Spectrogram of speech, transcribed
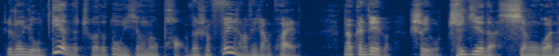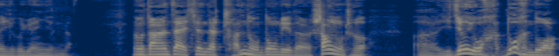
这种有电的车的动力性能跑的是非常非常快的。那跟这个是有直接的相关的一个原因的。那么当然，在现在传统动力的商用车，呃，已经有很多很多了，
